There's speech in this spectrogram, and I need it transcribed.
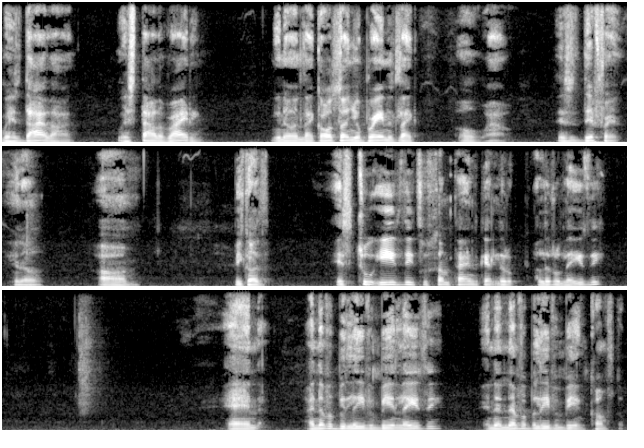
with his dialogue, with style of writing. You know, and like all of a sudden your brain is like, oh wow, this is different, you know. Um, because it's too easy to sometimes get a little a little lazy. And I never believe in being lazy and I never believe in being comfortable.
